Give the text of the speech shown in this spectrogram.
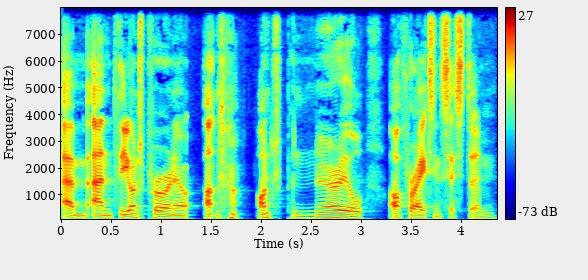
Um, and the entrepreneurial, entrepreneurial operating system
